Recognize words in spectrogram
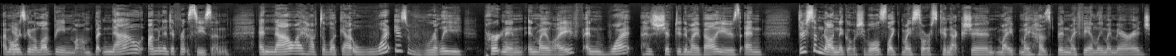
I'm always going to love being mom, but now I'm in a different season. And now I have to look at what is really pertinent in my life and what has shifted in my values. And there's some non negotiables like my source connection, my, my husband, my family, my marriage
